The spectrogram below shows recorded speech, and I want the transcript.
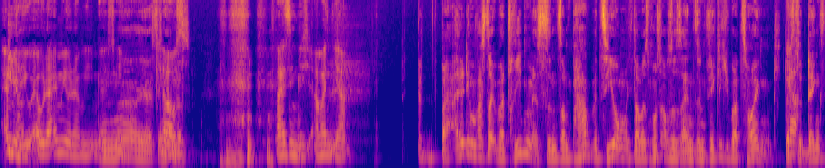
Emily Die- oder Emmy oder wie heißt? Na, ja, Klaus. Weiß ich nicht, aber ja. Bei all dem, was da übertrieben ist, sind so ein paar Beziehungen, ich glaube, es muss auch so sein, sind wirklich überzeugend. Dass Ja. du denkst,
